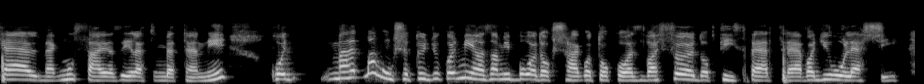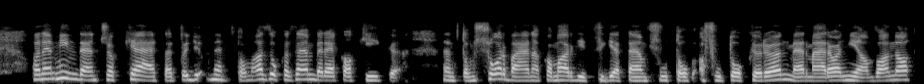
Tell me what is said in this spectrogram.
kell, meg muszáj az életünkbe tenni, hogy már magunk se tudjuk, hogy mi az, ami boldogságot okoz, vagy földob 10 percre, vagy jól esik, hanem minden csak kell. Tehát, hogy nem tudom, azok az emberek, akik, nem tudom, sorbálnak a Margit szigeten futó, a futókörön, mert már annyian vannak,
